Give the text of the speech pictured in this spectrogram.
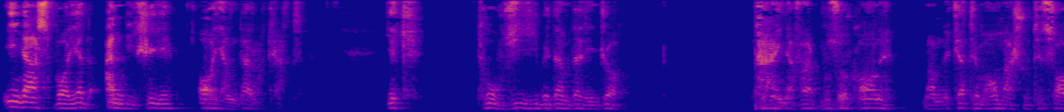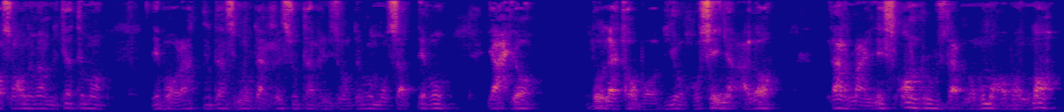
این است باید اندیشه آینده را کرد. یک توضیحی بدم در اینجا. پنج نفر بزرگان مملکت ما مشروط ساسان مملکت ما عبارت بود از مدرس و تقیزاده و مصدق و یحیی دولت آبادی و حسین علا در مجلس آن روز در نهم آبان ماه.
